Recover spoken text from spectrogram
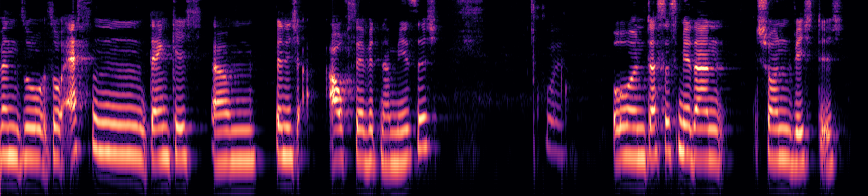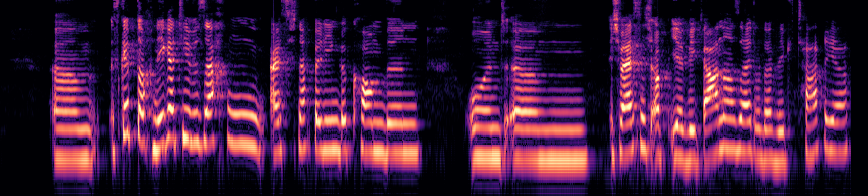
wenn so, so Essen, denke ich, ähm, bin ich auch sehr vietnamesisch. Cool. Und das ist mir dann schon wichtig. Ähm, es gibt auch negative Sachen, als ich nach Berlin gekommen bin. Und ähm, ich weiß nicht, ob ihr Veganer seid oder Vegetarier.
